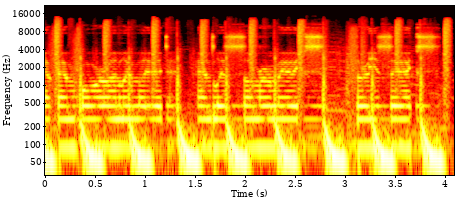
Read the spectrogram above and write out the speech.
FM4 Unlimited, Endless Summer Mix, 36.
